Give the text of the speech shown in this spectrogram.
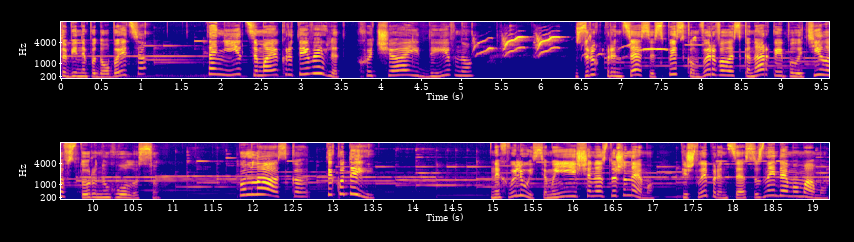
Тобі не подобається? Та ні, це має крутий вигляд, хоча й дивно. З рук принцеси списком вирвалась канарка і полетіла в сторону голосу. Бумласка, ти куди? Не хвилюйся, ми її ще не здоженемо. Пішли, принцесу, знайдемо маму.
